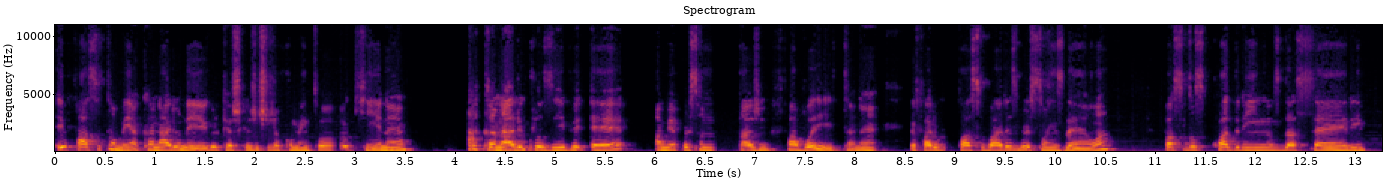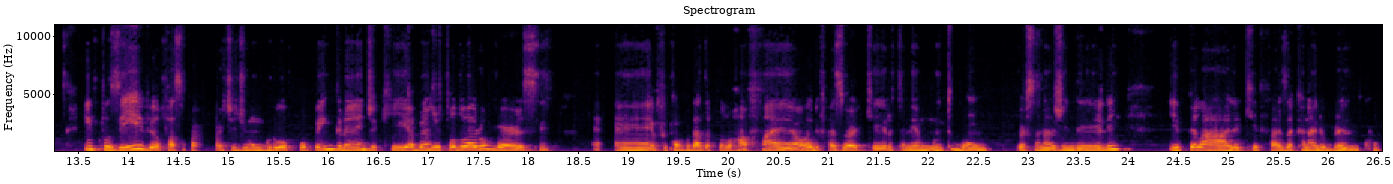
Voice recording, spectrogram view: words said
eu faço também a Canário Negro, que acho que a gente já comentou aqui, né? A Canário, inclusive, é a minha personagem favorita, né? Eu faço várias versões dela, faço dos quadrinhos da série, Inclusive, eu faço parte de um grupo bem grande que abrange todo o Arrowverse. É, eu fui convidada pelo Rafael, ele faz o arqueiro, também é muito bom o personagem dele, e pela Alia, que faz a Canário Branco.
